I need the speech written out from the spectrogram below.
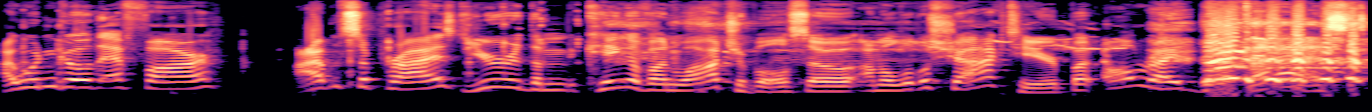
I wouldn't go that far. I'm surprised. You're the king of unwatchable, so I'm a little shocked here. But all right, the best.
